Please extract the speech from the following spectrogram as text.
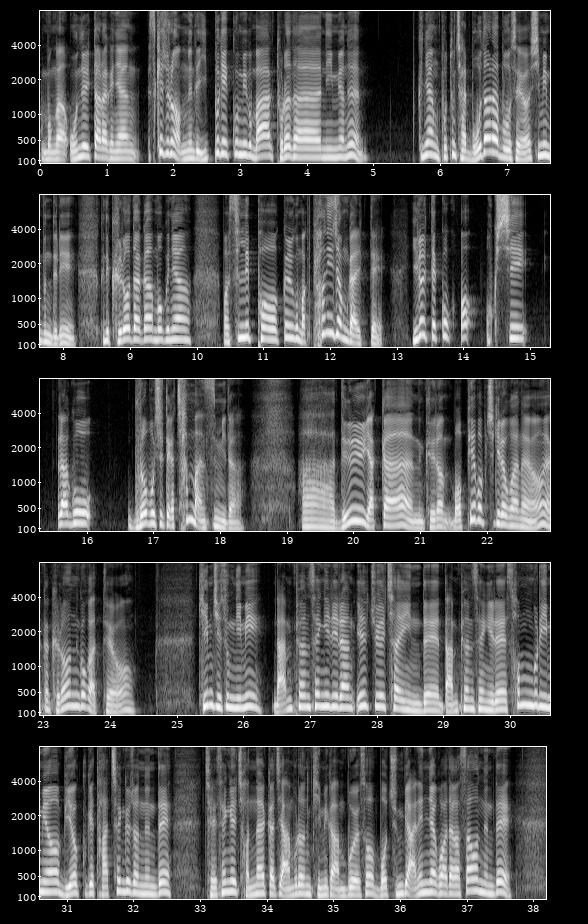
뭔가 오늘따라 그냥 스케줄은 없는데 이쁘게 꾸미고 막 돌아다니면은 그냥 보통 잘 못 알아보세요, 시민분들이. 근데 그러다가 뭐 그냥 막 슬리퍼 끌고 막 편의점 갈 때, 이럴 때 꼭, 어, 혹시? 라고 물어보실 때가 참 많습니다. 아, 늘 약간 그런 머피의 법칙이라고 하나요? 약간 그런 것 같아요. 김지숙 님이 남편 생일이랑 일주일 차이인데 남편 생일에 선물이며 미역국에 다 챙겨줬는데 제 생일 전날까지 아무런 기미가 안 보여서 뭐 준비 안 했냐고 하다가 싸웠는데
